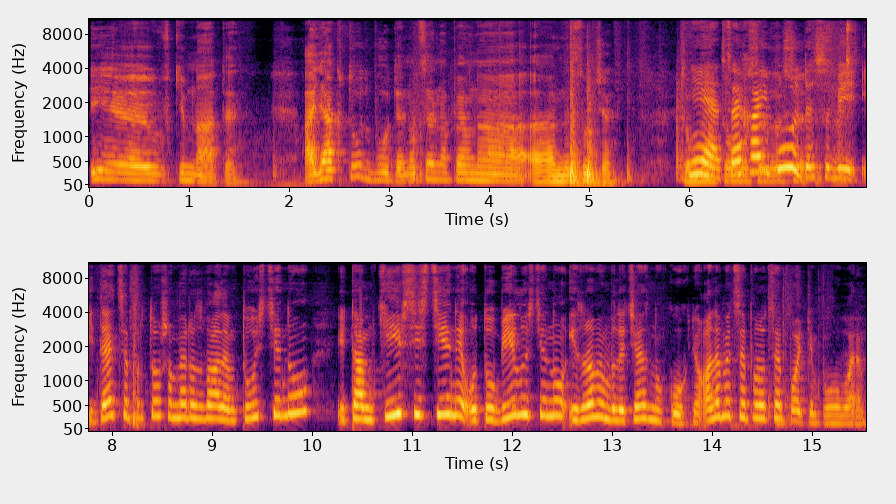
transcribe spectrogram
і е, в кімнати. А як тут буде, ну це напевно е, несуче. Тому- Ні, тому це хай буде собі. Йдеться про те, що ми розвалимо ту стіну, і там ті всі стіни, оту білу стіну, і зробимо величезну кухню. Але ми це про це потім поговоримо.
